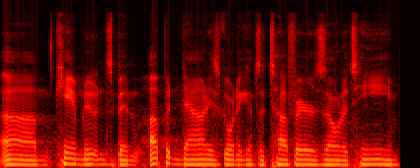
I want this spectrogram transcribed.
Um, Cam Newton's been up and down. He's going against a tough Arizona team.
